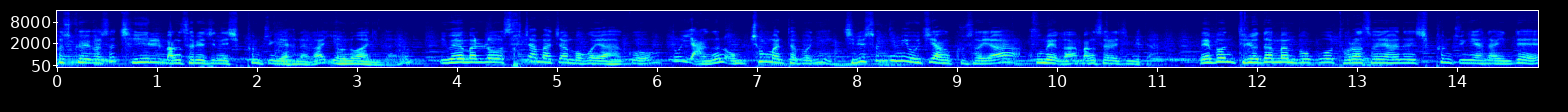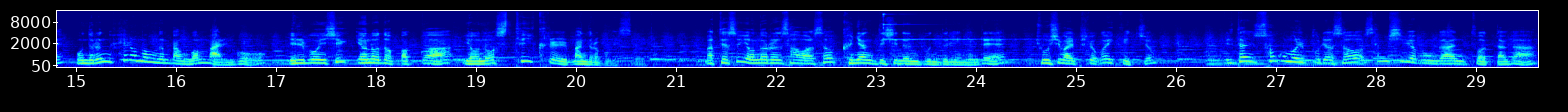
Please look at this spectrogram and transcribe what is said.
커스코에 가서 제일 망설여지는 식품 중에 하나가 연어 아닌가요? 이거야말로 사자마자 먹어야 하고 또 양은 엄청 많다 보니 집에 손님이 오지 않고서야 구매가 망설여집니다. 매번 들여다만 보고 돌아서야 하는 식품 중에 하나인데 오늘은 회로 먹는 방법 말고 일본식 연어 덮밥과 연어 스테이크를 만들어 보겠습니다. 마트에서 연어를 사와서 그냥 드시는 분들이 있는데 조심할 필요가 있겠죠. 일단 소금을 뿌려서 30여 분간 두었다가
